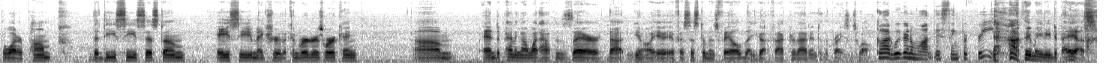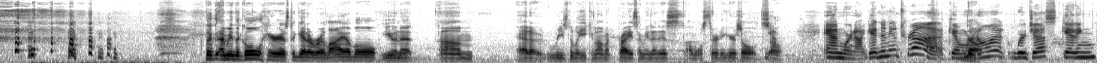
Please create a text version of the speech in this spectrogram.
the water pump, the DC system, AC, make sure the converter is working. Um, and depending on what happens there, that, you know, if a system has failed, then you got to factor that into the price as well. God, we're going to want this thing for free. they may need to pay us. the, I mean, the goal here is to get a reliable unit um, at a reasonably economic price. I mean, it is almost 30 years old, so And we're not getting a new truck, and we're not. We're just getting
